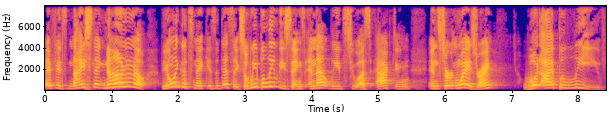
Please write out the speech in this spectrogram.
if it's nice snake. No, no, no. The only good snake is a dead snake. So we believe these things, and that leads to us acting in certain ways, right? What I believe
